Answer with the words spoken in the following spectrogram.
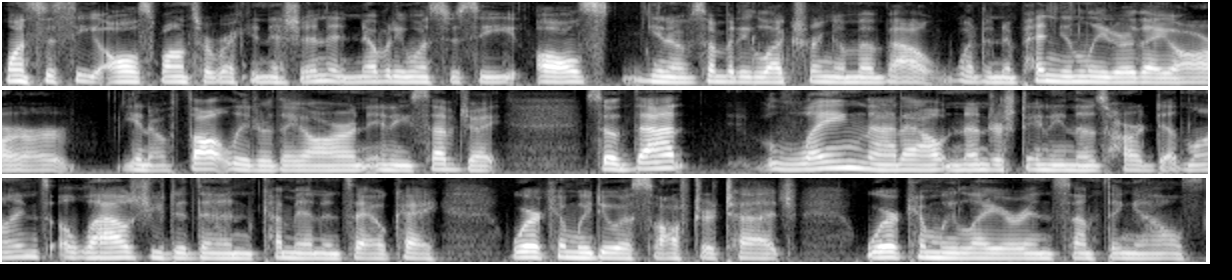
wants to see all sponsor recognition and nobody wants to see all you know somebody lecturing them about what an opinion leader they are or you know thought leader they are on any subject. So that laying that out and understanding those hard deadlines allows you to then come in and say okay where can we do a softer touch? Where can we layer in something else?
